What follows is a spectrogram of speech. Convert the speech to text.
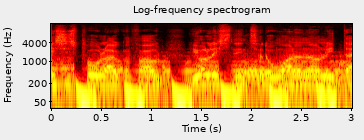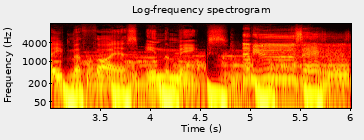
this is Paul Oakenfold. You're listening to the one and only Dave Matthias in the mix. The music.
